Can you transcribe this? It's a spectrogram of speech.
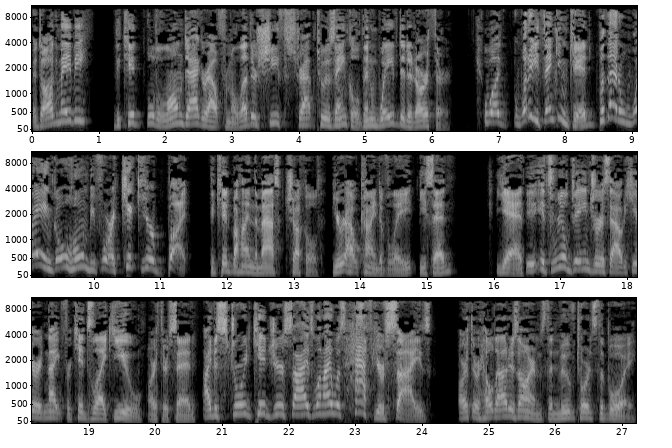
A dog, maybe? The kid pulled a long dagger out from a leather sheath strapped to his ankle, then waved it at Arthur. What, what are you thinking, kid? Put that away and go home before I kick your butt. The kid behind the mask chuckled. You're out kind of late, he said. Yeah, it's real dangerous out here at night for kids like you, Arthur said. I destroyed kids your size when I was half your size. Arthur held out his arms, then moved towards the boy.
